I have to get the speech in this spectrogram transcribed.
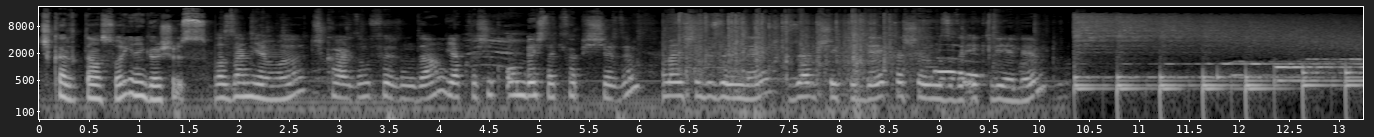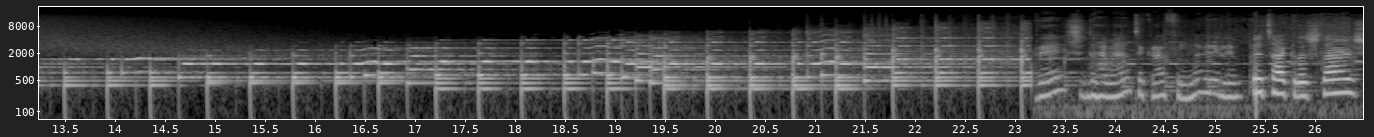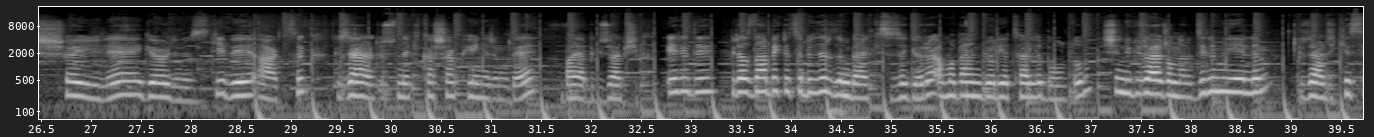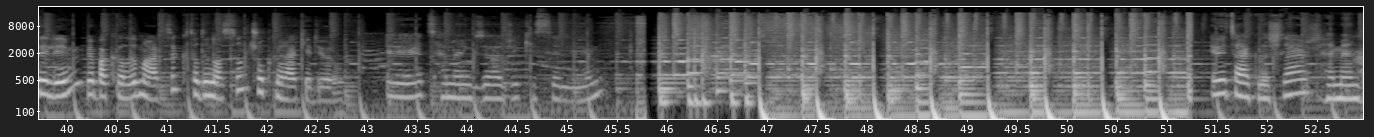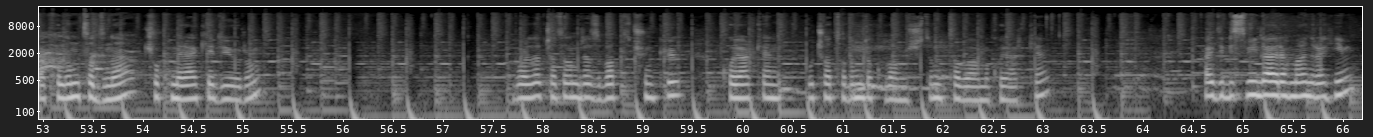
çıkardıktan sonra yine görüşürüz. Lazanyamı çıkardım fırından. Yaklaşık 15 dakika pişirdim. Hemen şimdi üzerine güzel bir şekilde kaşarımızı da ekleyelim. Ve şimdi hemen tekrar fırına verelim. Evet arkadaşlar şöyle gördüğünüz gibi artık güzel üstündeki kaşar peynirim de baya bir güzel bir şekilde eridi. Biraz daha bekletebilirdim belki size göre ama ben böyle yeterli buldum. Şimdi güzelce onları dilimleyelim. Güzelce keselim ve bakalım artık tadı nasıl çok merak ediyorum. Evet hemen güzelce keselim. Evet arkadaşlar hemen bakalım tadına. Çok merak ediyorum. Bu arada çatalım biraz battı çünkü koyarken bu çatalımı da kullanmıştım tabağıma koyarken. Haydi Bismillahirrahmanirrahim.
